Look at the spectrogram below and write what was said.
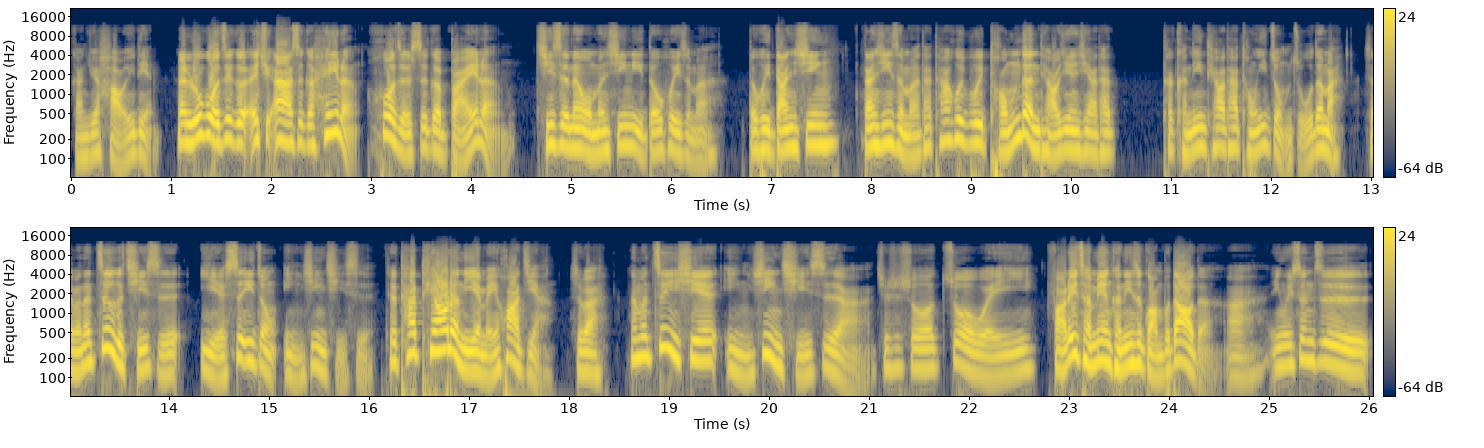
感觉好一点。那如果这个 HR 是个黑人或者是个白人，其实呢，我们心里都会什么？都会担心，担心什么？他他会不会同等条件下，他他肯定挑他同一种族的嘛，是吧？那这个其实也是一种隐性歧视，就他挑了你也没话讲，是吧？那么这些隐性歧视啊，就是说，作为法律层面肯定是管不到的啊，因为甚至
